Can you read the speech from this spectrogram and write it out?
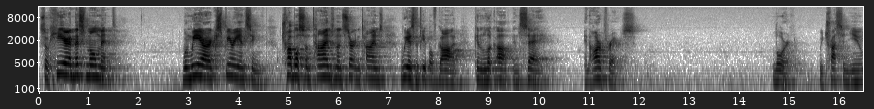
So, here in this moment, when we are experiencing troublesome times and uncertain times, we as the people of God can look up and say in our prayers, Lord, we trust in you.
